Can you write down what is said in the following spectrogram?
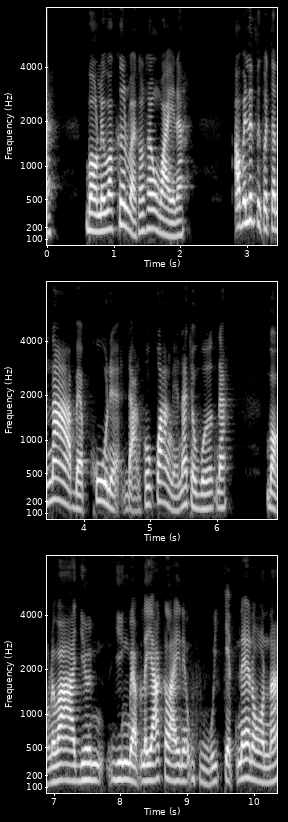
นะ บอกเลยว่าเคลื่อนไหวค่อนข้างไวนะเอาไปเล่นศึกประจันหน้าแบบคู่เนี่ยด่านกว้างๆเนี่ยน่าจะเวิร์กนะบอกเลยว่ายืนยิงแบบระยะไกลเนี่ยโอ้โหเจ็บแน่นอนนะ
